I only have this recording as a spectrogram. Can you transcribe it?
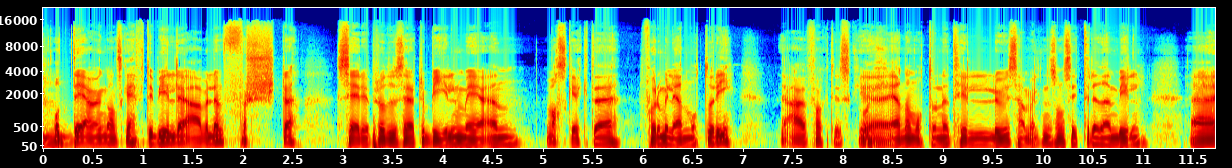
Mm. Og det er jo en ganske heftig bil. Det er vel den første serieproduserte bilen med en vaskeekte Formel 1-motor i. Det er faktisk Oi. en av motorene til Louis Hamilton som sitter i den bilen. Eh,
